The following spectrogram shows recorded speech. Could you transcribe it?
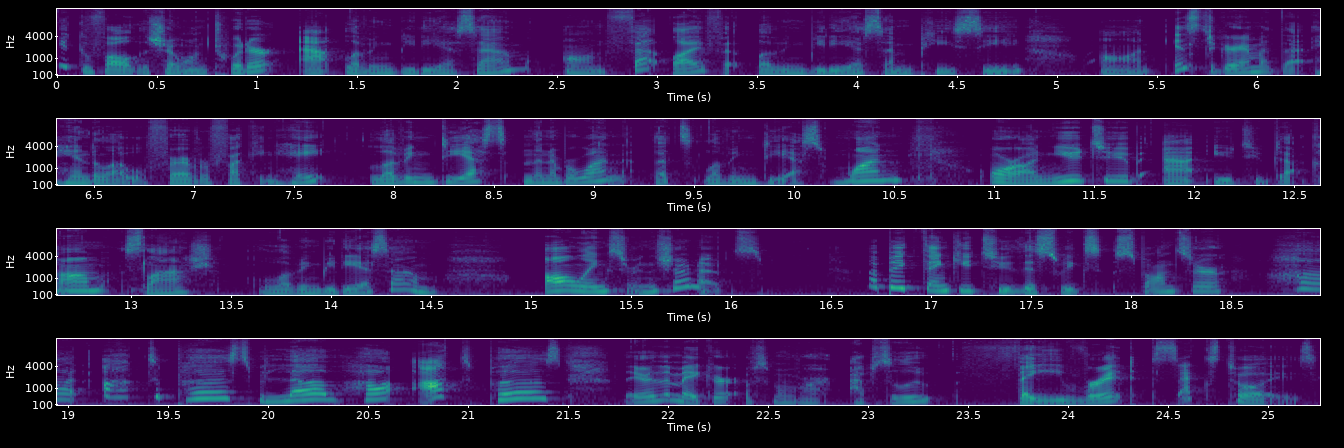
You can follow the show on Twitter at LovingBDSM, on FetLife at LovingBDSMPC, on Instagram at that handle I will forever fucking hate, LovingDS and the number one, that's LovingDS1, or on YouTube at youtube.com slash LovingBDSM. All links are in the show notes. A big thank you to this week's sponsor, Hot Octopuss. We love Hot Octopuss. They are the maker of some of our absolute favorite sex toys.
